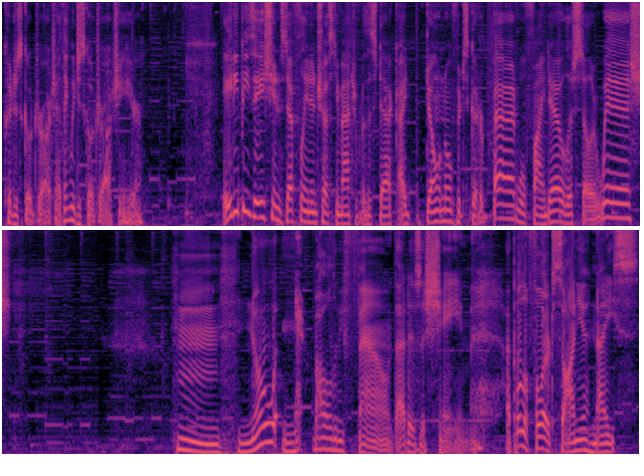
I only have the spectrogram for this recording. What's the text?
Could just go Jirachi. I think we just go Jirachi here. ADP Zacian is definitely an interesting matchup for this deck. I don't know if it's good or bad. We'll find out. Let's Stellar Wish. Hmm, no netball to be found. That is a shame. I pulled a full art Sonia. Nice.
